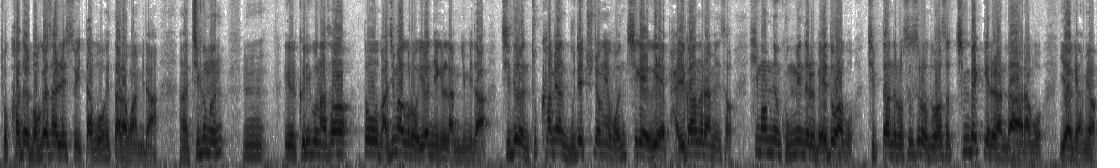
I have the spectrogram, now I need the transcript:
조카들 먹여 살릴 수 있다고 했다라고 합니다. 아, 지금은 음, 예, 그리고 나서 또 마지막으로 이런 얘기를 남깁니다. 지들은 툭하면 무죄 추정의 원칙에 의해 발광을 하면서 힘없는 국민들을 매도하고 집단으로 스스로 누워서 침뱉기를 한다라고 이야기하며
